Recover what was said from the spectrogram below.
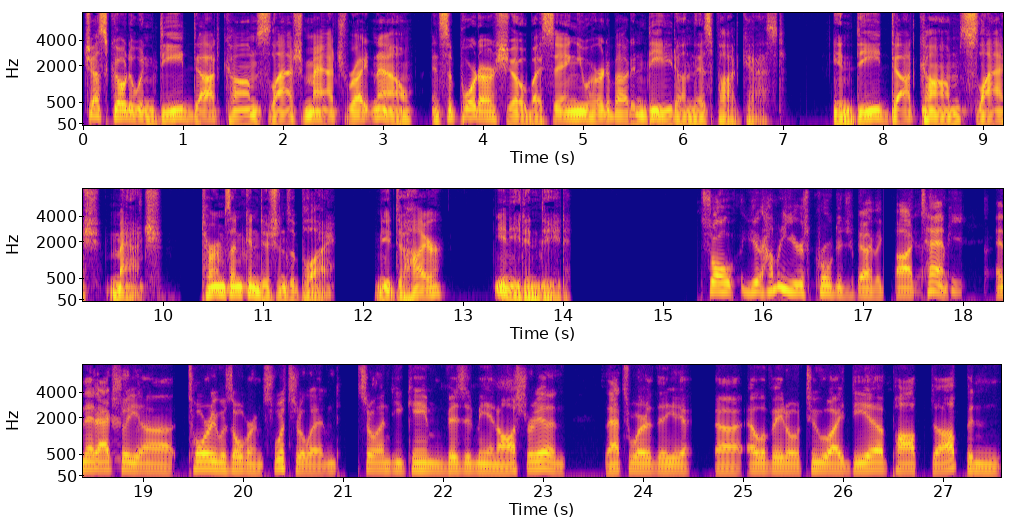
Just go to Indeed.com slash match right now and support our show by saying you heard about Indeed on this podcast. Indeed.com slash match. Terms and conditions apply. Need to hire? You need Indeed. So, you, how many years pro did you play? Like, uh, ten. And then actually, uh, Torrey was over in Switzerland. Switzerland, he came and visited me in Austria, and that's where the uh, Elev802 idea popped up, and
